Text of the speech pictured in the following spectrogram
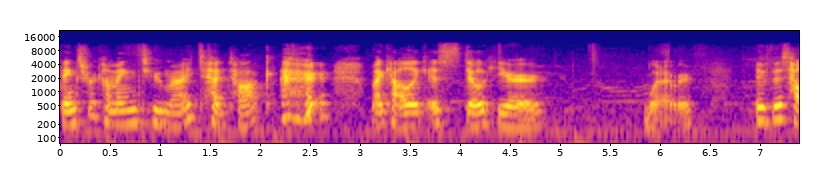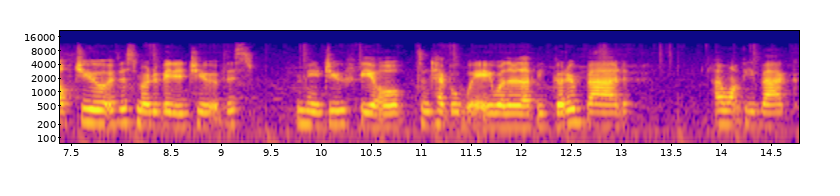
Thanks for coming to my TED Talk. my cowlick is still here. Whatever. If this helped you, if this motivated you, if this made you feel some type of way, whether that be good or bad, I want feedback.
